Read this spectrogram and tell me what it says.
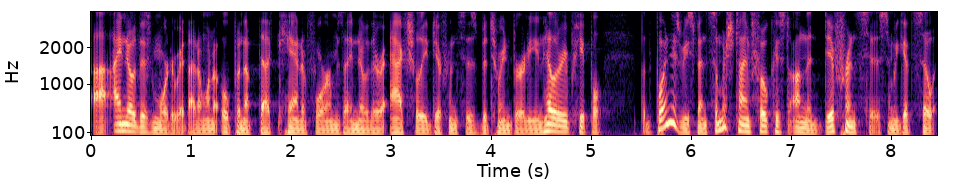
Uh, I know there's more to it. I don't want to open up that can of worms. I know there are actually differences between Bernie and Hillary people. But the point is, we spend so much time focused on the differences and we get so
